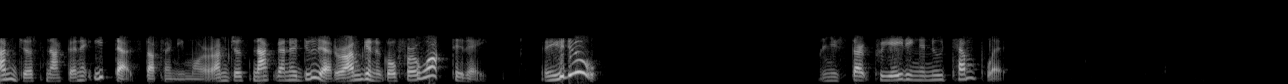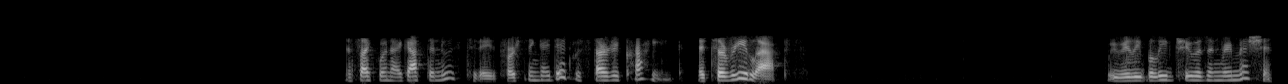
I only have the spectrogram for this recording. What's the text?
I'm just not going to eat that stuff anymore. I'm just not going to do that. Or I'm going to go for a walk today. And you do. And you start creating a new template. It's like when I got the news today, the first thing I did was started crying. It's a relapse. We really believed she was in remission.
